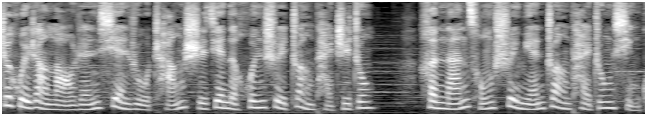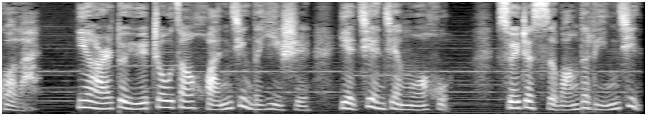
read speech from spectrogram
这会让老人陷入长时间的昏睡状态之中，很难从睡眠状态中醒过来。因而，对于周遭环境的意识也渐渐模糊。随着死亡的临近，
